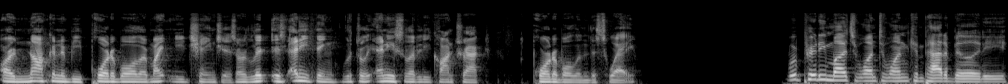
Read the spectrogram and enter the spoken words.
are not going to be portable or might need changes, or is anything literally any Solidity contract portable in this way? We're pretty much one-to-one compatibility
